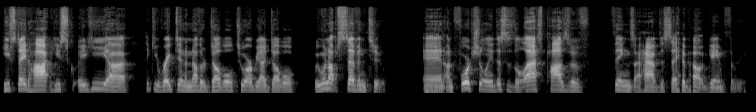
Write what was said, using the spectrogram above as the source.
He stayed hot. He he uh I think he raked in another double, two RBI double. We went up 7-2. Mm-hmm. And mm-hmm. unfortunately, this is the last positive things I have to say about game 3.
